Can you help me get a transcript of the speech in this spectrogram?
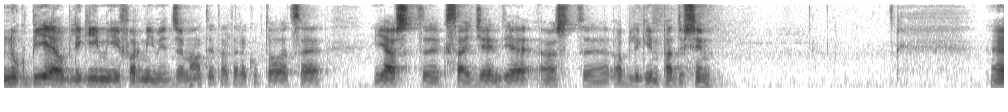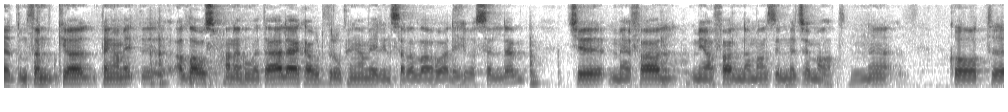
nuk bie obligimi i formimit xhematit, atëherë kuptohet se jashtë kësaj gjendje është obligim pa dyshim. Domethënë pejgamberi Allahu subhanahu wa taala e ka urdhëru pejgamberin sallallahu alaihi wasallam që me fal, me fal namazin me xhamat në kohë të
